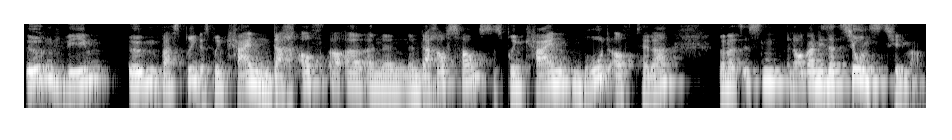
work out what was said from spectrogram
irgendwem irgendwas bringt. Es bringt keinen Dach auf, äh, einen, ein Dach aufs Haus, es bringt kein Brot auf Teller, sondern es ist ein, ein Organisationsthema.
